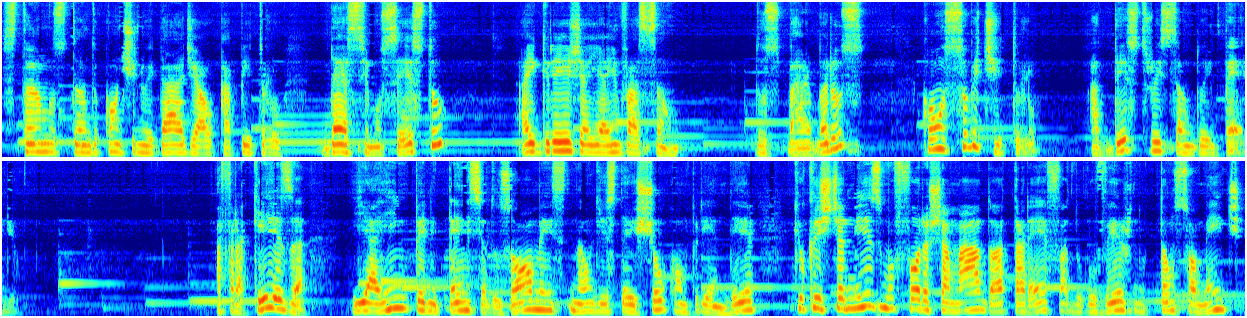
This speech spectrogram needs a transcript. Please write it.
Estamos dando continuidade ao capítulo 16, A Igreja e a Invasão dos Bárbaros, com o subtítulo A Destruição do Império. A fraqueza e a impenitência dos homens não lhes deixou compreender que o cristianismo fora chamado à tarefa do governo tão somente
